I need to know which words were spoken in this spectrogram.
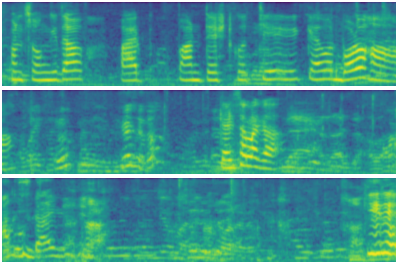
এখন সঙ্গীতা পায়ের পান টেস্ট করছে কেমন বড় হ্যাঁ कैसा लगा কি রে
